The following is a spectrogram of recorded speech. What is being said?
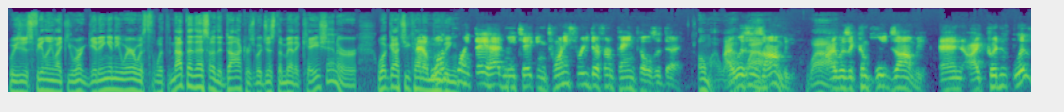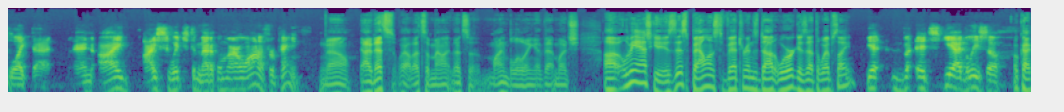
were you just feeling like you weren't getting anywhere with with not necessarily the doctors, but just the medication, or what got you kind At of moving? At one point, they had me taking 23 different pain pills a day. oh my! Wow, I was wow. a zombie. Wow. I was a complete zombie, and I couldn't live like that. And I I switched to medical marijuana for pain. Wow, uh, that's wow, that's a mount- that's a mind blowing at that much. Uh, let me ask you: Is this balancedveterans.org? Is that the website? Yeah, but it's yeah, I believe so. Okay,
